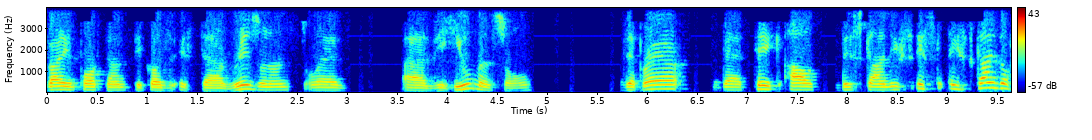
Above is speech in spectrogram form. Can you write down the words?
very important because it's the resonance with uh, the human soul. The prayer that take out this kind, it's, it's, it's kind of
